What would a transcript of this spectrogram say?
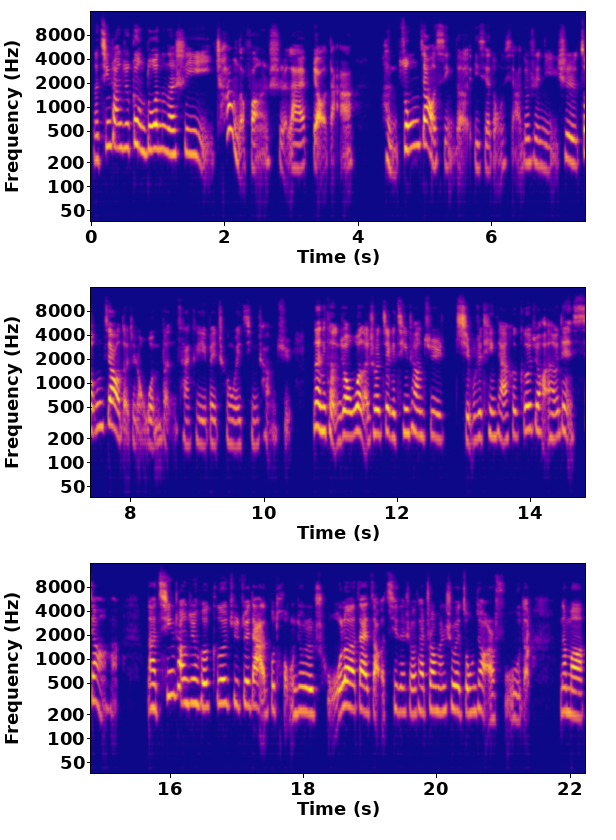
那清唱剧更多的呢，是以唱的方式来表达。很宗教性的一些东西啊，就是你是宗教的这种文本才可以被称为清唱剧。那你可能就要问了，说这个清唱剧岂不是听起来和歌剧好像有点像哈？那清唱剧和歌剧最大的不同就是，除了在早期的时候它专门是为宗教而服务的，那么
